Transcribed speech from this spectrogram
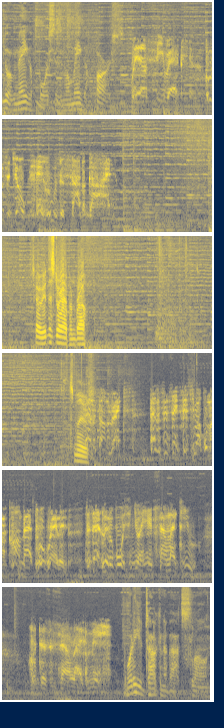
Your Omega Force is an Omega farce. Well, C-Rex, who's a joke and who's a cyber god? Let's go get this door open, bro. Let's move. Tell me something, Rex. Ever since they fixed you up with my combat programming, does that little voice in your head sound like you? Or does it sound like me? What are you talking about, Sloan?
